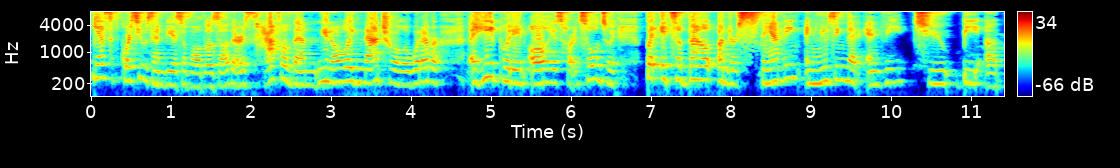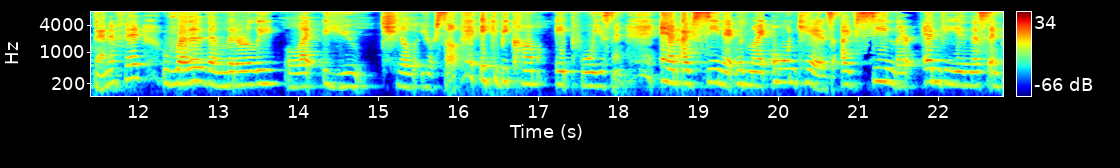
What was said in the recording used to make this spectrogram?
yes, of course he was envious of all those others, half of them, you know, like natural or whatever. But he put in all his heart and soul into it. But it's about understanding and using that envy to be a benefit rather than literally let you kill yourself. It could become a poison. And I've seen it with my own kids. I've seen their this and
